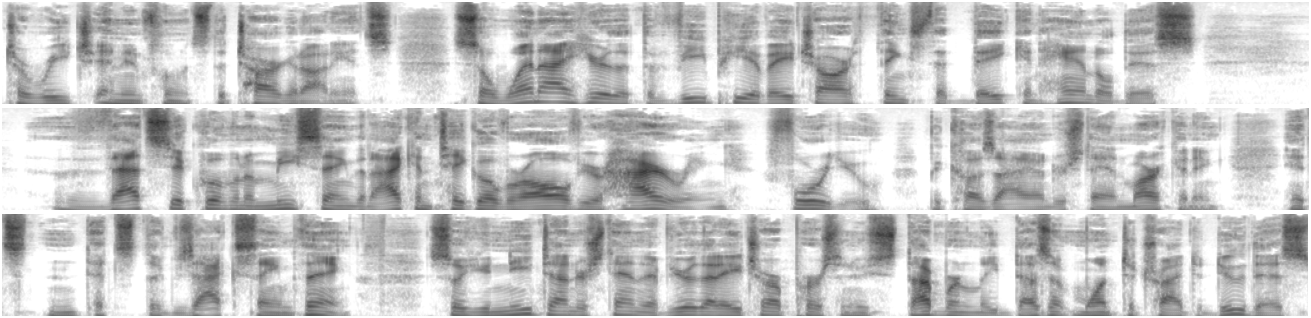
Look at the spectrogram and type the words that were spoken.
to reach and influence the target audience. So when I hear that the VP of HR thinks that they can handle this, that's the equivalent of me saying that I can take over all of your hiring for you because I understand marketing. It's it's the exact same thing. So you need to understand that if you're that HR person who stubbornly doesn't want to try to do this,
